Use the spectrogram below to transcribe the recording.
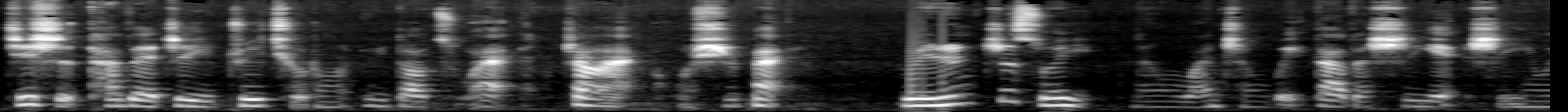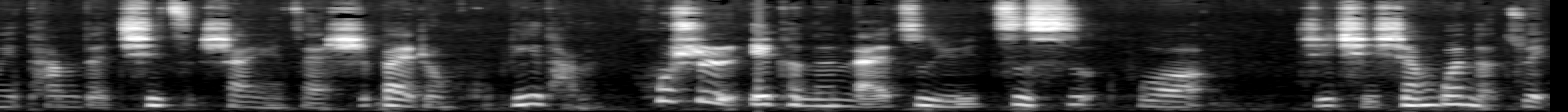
即使他在这一追求中遇到阻碍、障碍或失败。伟人之所以能完成伟大的事业，是因为他们的妻子善于在失败中鼓励他们。忽视也可能来自于自私或及其相关的罪。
